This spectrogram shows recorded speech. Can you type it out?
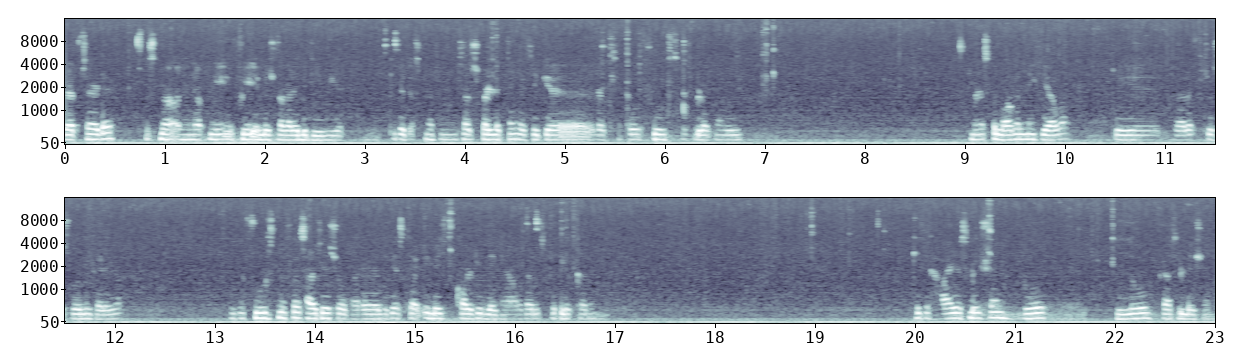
वेबसाइट है इसमें उन्होंने अपनी फ्री इमेज वगैरह भी दी हुई है। ठीक है तो इसमें हम सर्च कर लेते हैं, जैसे कि लेट्स सपोज़ लेते हैं मैंने इस पर लॉग इन नहीं किया हुआ। तो ये ज़्यादा कुछ शो नहीं करेगा। क्योंकि फूड्स में फिर सारी चीज़ें शो कर रहे हैं। देखिए इसका इमेज क्वालिटी देखें आप, अगर इस पर क्लिक करें। ठीक है high resolution low low resolution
